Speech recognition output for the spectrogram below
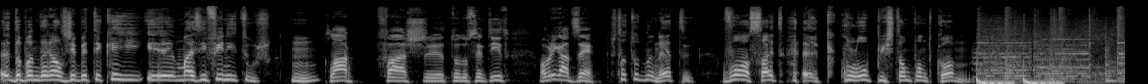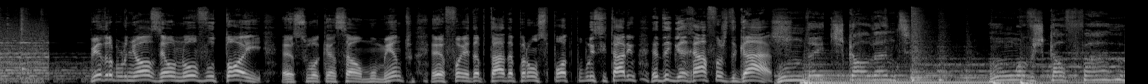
eh, da bandeira LGBTQI eh, mais infinitos. Hum? Claro, faz eh, todo o sentido. Obrigado, Zé. Está tudo na net. Vão ao site eh, que colou-pistão.com. Pedro Brunhosa é o novo Toy. A sua canção Momento eh, foi adaptada para um spot publicitário de garrafas de gás. Um deito escaldante, um ovo escalfado,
